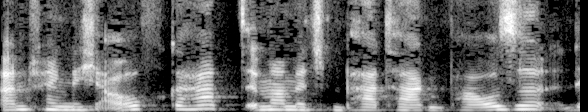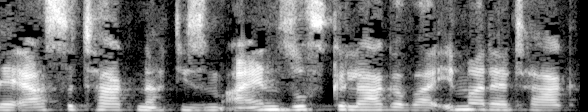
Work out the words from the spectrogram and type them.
anfänglich auch gehabt, immer mit ein paar Tagen Pause. Der erste Tag nach diesem einen Suftgelage war immer der Tag,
